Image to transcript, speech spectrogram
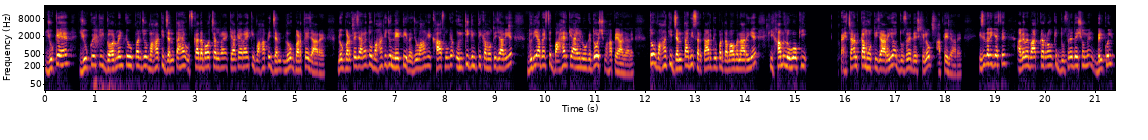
यूके है यूके की गवर्नमेंट के ऊपर जो वहाँ की जनता है, उसका दबाव चल रहा है। क्या कह रहा है कि वहाँ पे जन, लोग बढ़ते जा रहे हैं। लोग बढ़ते जा रहे हैं तो वहाँ के जो नेटिव है, जो वहाँ के खास लोग हैं, उनकी गिनती कम होती जा रही है। दुनिया भर से बाहर के आए लोग दोष वहाँ पे आ जा रहे हैं। तो वहाँ की जनता भी सरकार के ऊपर दबाव बना रही है कि हम लोगों की पहचान कम होती जा रही है और दूसरे देश के लोग आते जा रहे हैं। इसी तरीके से अगर मैं बात कर रहा हूँ कि दूसरे देशों में, बिल्कुल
